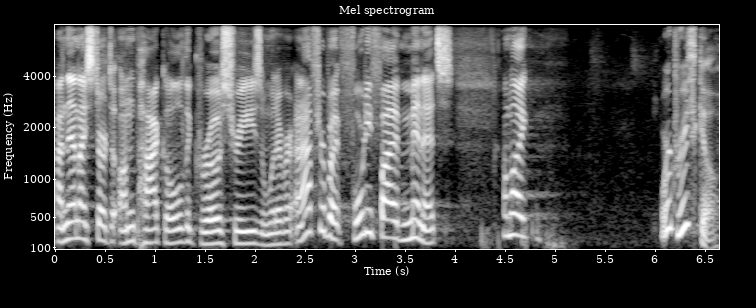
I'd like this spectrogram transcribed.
And then I start to unpack all the groceries and whatever. And after about 45 minutes, I'm like, where'd Ruth go?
